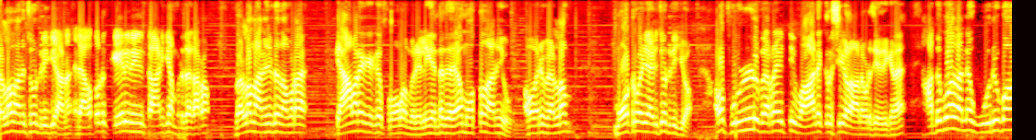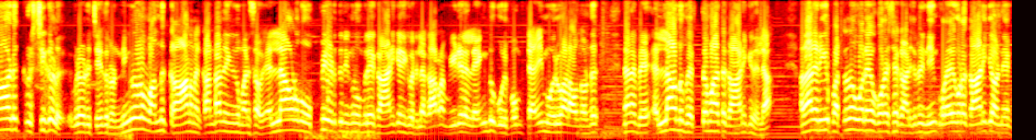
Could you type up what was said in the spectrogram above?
വെള്ളം നനച്ചുകൊണ്ടിരിക്കുകയാണ്. എന്റെ അകത്തോട്ട് കയറി നിങ്ങൾക്ക് കാണിക്കാൻ പറ്റില്ല. കാരണം വെള്ളം നനഞ്ഞിട്ട് നമ്മുടെ ക്യാമറയ്ക്കൊക്കെ പ്രോബ്ലം വരും. അല്ലെങ്കിൽ എന്റെ ദേഹം മൊത്തം നനഞ്ഞു പോകും. അപ്പോൾ അവർ വെള്ളം മോട്ടോർ വഴി അടിച്ചുകൊണ്ടിരിക്കുക അപ്പോൾ ഫുള്ള് വെറൈറ്റി വാഴ കൃഷികളാണ് ഇവിടെ ചെയ്തിരിക്കുന്നത്. അതുപോലെ തന്നെ ഒരുപാട് കൃഷികൾ ഇവിടെ ഇവിടെ ചെയ്തിട്ടുണ്ട്. നിങ്ങളിവിടെ വന്ന് കാണണം കണ്ടാൽ നിങ്ങൾക്ക് മനസ്സിലാവും. എല്ലാം ഒന്ന് ഒപ്പിയെടുത്ത് നിങ്ങൾ മുമ്പിലേക്ക് കാണിക്കാൻ എനിക്ക് പറ്റില്ല. കാരണം വീഡിയോയിലെ ലെങ്ത് കൂടി ഇപ്പം ടൈം ഒരുപാടാവുന്നതുകൊണ്ട് ഞാൻ എല്ലാം ഒന്നും വ്യക്തമായിട്ട് കാണിക്കുന്നില്ല. അതായത് എനിക്ക് പറ്റുന്ന പോലെ കുറേശ്ശെ കാണിച്ചിട്ടുണ്ട്. ഇനിയും കുറേ കൂടെ കാണിക്കാൻ ഞാൻ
